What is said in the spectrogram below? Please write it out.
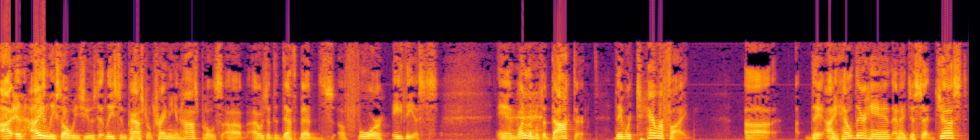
I, and I at least always used, at least in pastoral training in hospitals, uh, I was at the deathbeds of four atheists, and one of them was a doctor. They were terrified. Uh, they, I held their hand and I just said, just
